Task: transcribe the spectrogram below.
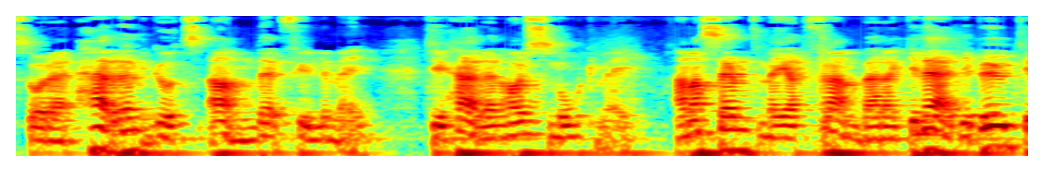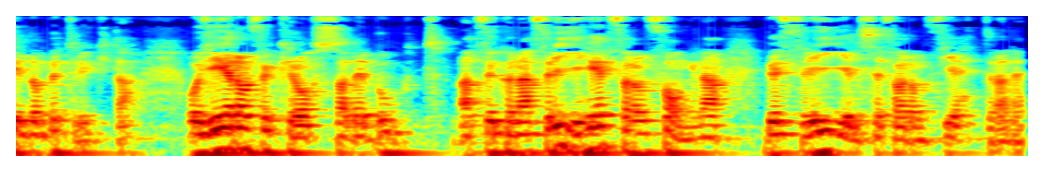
står det Herren Guds ande fyller mig, ty Herren har smort mig. Han har sänt mig att frambära glädjebud till de betryckta och ge de förkrossade bot, att förkunna frihet för de fångna, befrielse för de fjättrade,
